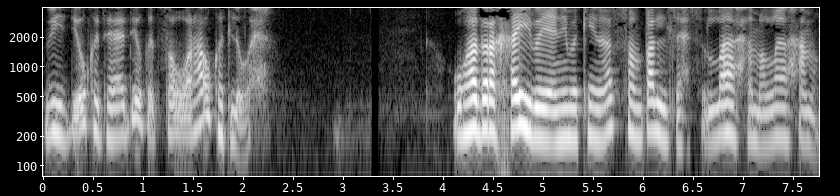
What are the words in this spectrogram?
فيديو كتهادي وكتصورها وكتلوح وهضرة خايبة يعني ما كاينة الصمطه لتحت. الله يرحمها الله يرحمها.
